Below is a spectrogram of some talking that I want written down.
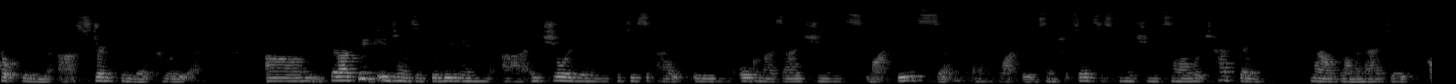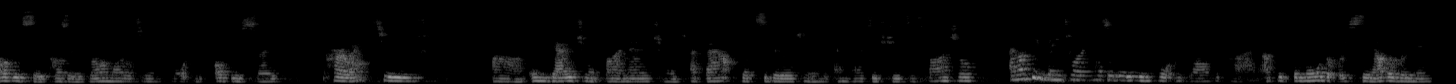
help them uh, strengthen their career. Um, but I think in terms of the women, uh, ensuring women participate in organisations like this and, and, like the Essential Services Commission and so on, which have been male dominated, obviously positive role models are important, obviously proactive uh, engagement by management about flexibility and those issues is vital. And I think mentoring has a really important role to play. I think the more that we see other women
